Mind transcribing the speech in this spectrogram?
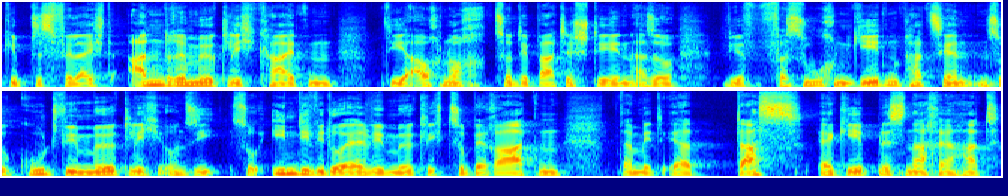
gibt es vielleicht andere Möglichkeiten, die auch noch zur Debatte stehen. Also wir versuchen jeden Patienten so gut wie möglich und sie so individuell wie möglich zu beraten, damit er das Ergebnis nachher hat,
